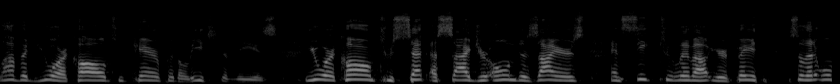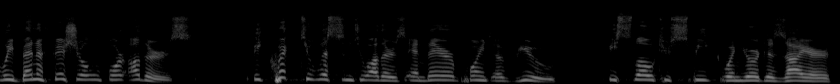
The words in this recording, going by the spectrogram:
Beloved, you are called to care for the least of these. You are called to set aside your own desires and seek to live out your faith so that it will be beneficial for others. Be quick to listen to others and their point of view. Be slow to speak when your desire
